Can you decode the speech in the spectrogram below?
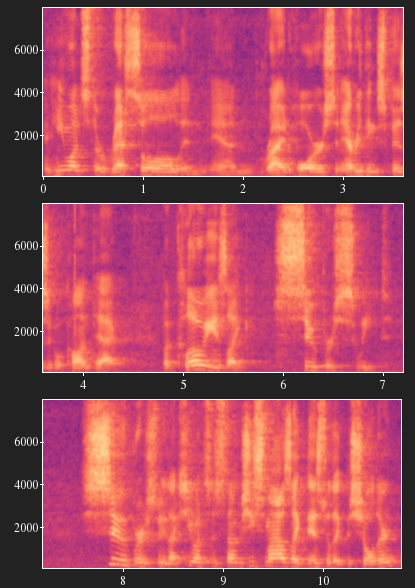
And he wants to wrestle and, and ride horse, and everything's physical contact. But Chloe is like super sweet. Super sweet. Like she wants to stomach. She smiles like this with like the shoulder.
